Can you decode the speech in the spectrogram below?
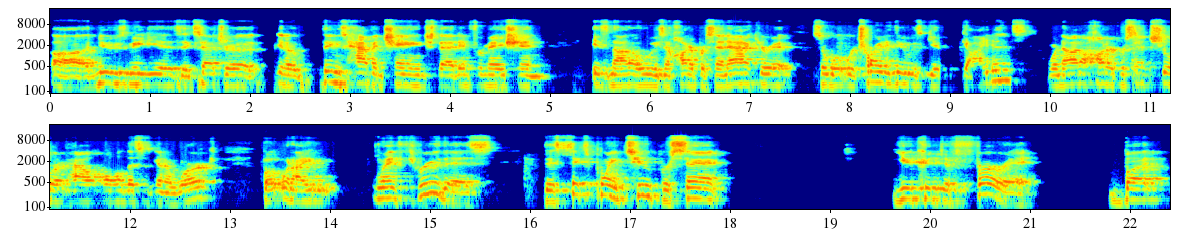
uh, news medias, etc. You know, things haven't changed. That information is not always 100% accurate. So what we're trying to do is give guidance. We're not 100% sure of how all this is going to work. But when I went through this, the 6.2%, you could defer it. But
